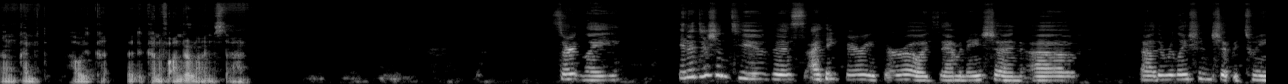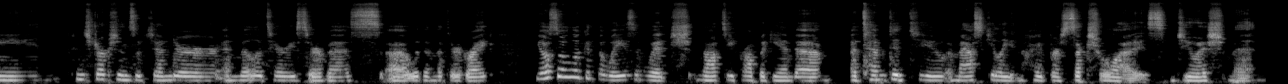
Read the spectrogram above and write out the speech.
um, kind of how it, that it kind of underlines that. Certainly in addition to this, I think, very thorough examination of uh, the relationship between constructions of gender and military service uh, within the Third Reich, you also look at the ways in which Nazi propaganda attempted to emasculate and hypersexualize Jewish men.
